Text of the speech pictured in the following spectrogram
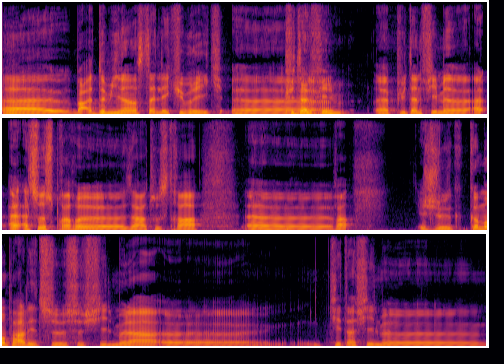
Euh, bah, 2001, Stanley Kubrick. euh, Putain de film. euh, putain de film. Euh, Sauce Prare euh, Zarathustra. euh, Enfin. Comment parler de ce, film-là, euh, qui est un film euh,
